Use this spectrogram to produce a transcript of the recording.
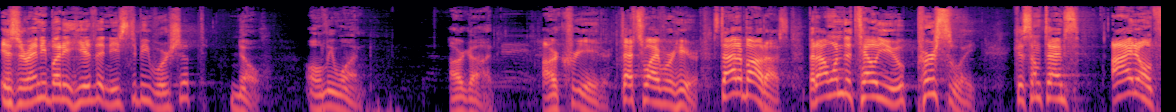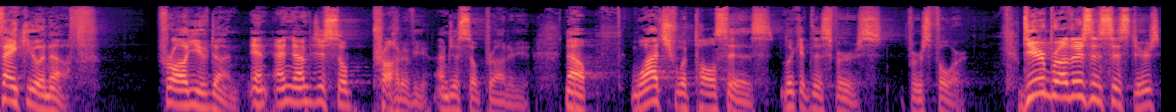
is there anybody here that needs to be worshiped? No. Only one. Our God, our Creator. That's why we're here. It's not about us. But I wanted to tell you personally, because sometimes I don't thank you enough for all you've done. And, and I'm just so proud of you. I'm just so proud of you. Now, watch what Paul says. Look at this verse, verse 4. Dear brothers and sisters,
